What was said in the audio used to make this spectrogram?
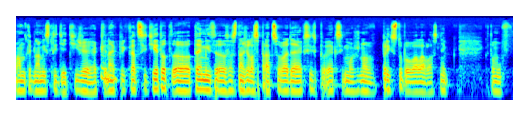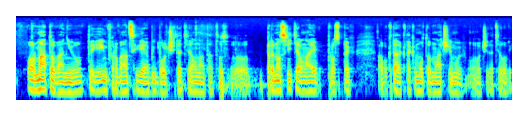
mám tým na mysli deti, že jak mm. napríklad si tieto uh, témy sa snažila spracovať a jak si, jak si možno pristupovala vlastne k tomu formátovaniu tej informácie, aby bol čitateľná táto prenositeľná v prospech alebo k, k takémuto mladšiemu čitateľovi.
